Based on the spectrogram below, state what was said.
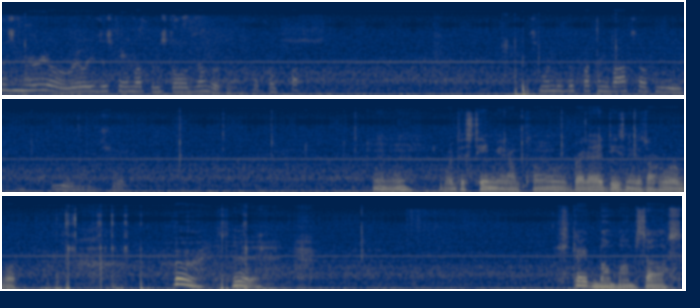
This Muriel really just came up and stole a jungle pen. What the fuck? Since when did the fucking bots help you use this shit? Mm-hmm. With this teammate I'm playing with, brother, these niggas are horrible. Straight bum bum sauce.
